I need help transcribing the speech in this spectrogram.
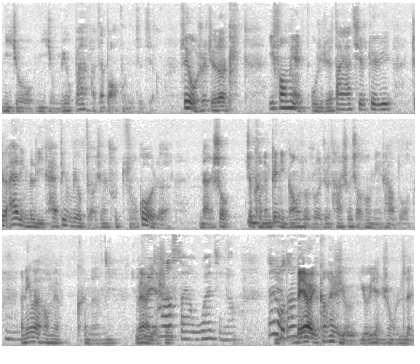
你就你就没有办法再保护你自己了。所以我是觉得，一方面我就觉得大家其实对于。这个艾琳的离开并没有表现出足够的难受，就可能跟你刚刚所说，就是他是个小透明差不多。那另外一方面，可能梅尔也是。他的死也无关紧要，但是我当时梅尔刚开始有有一点这种冷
